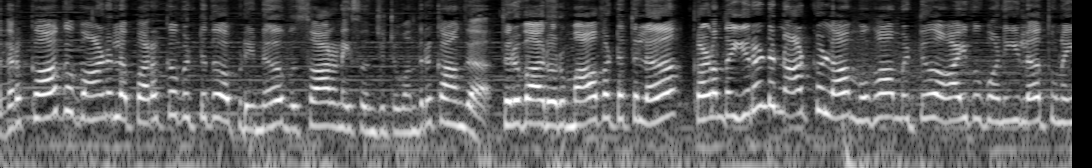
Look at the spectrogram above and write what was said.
எதற்காக வானல பறக்க விட்டது அப்படின்னு விசாரணை செஞ்சுட்டு வந்திருக்காங்க. திருவாரூர் மாவட்டத்துல கடந்த இரண்டு நாட்களா முகாமிட்டு ஆய்வு பணியில துணை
